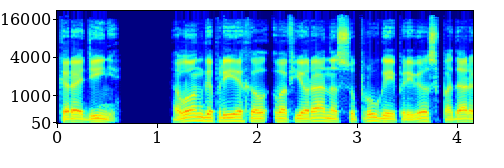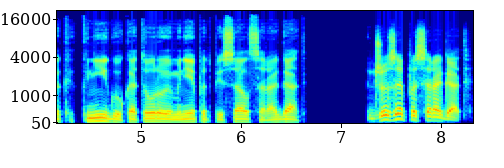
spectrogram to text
Карадини. Лонга приехал во Фьорано с супругой и привез в подарок книгу, которую мне подписал Сарагат. Джузеппе Сарагат,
